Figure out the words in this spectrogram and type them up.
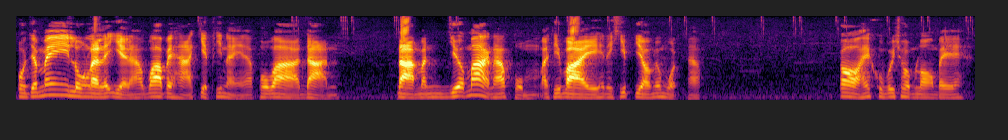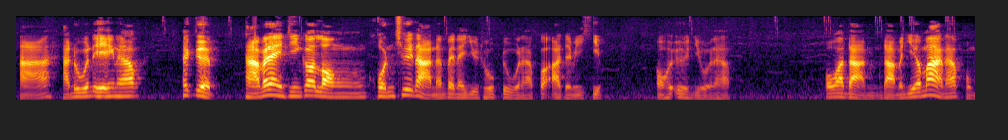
ผมจะไม่ลงรายละเอียดนะครับว่าไปหาเก็บที่ไหนนะเพราะว่าด่านด่านมันเยอะมากนะครับ ผมอธิบายในคลิปเดียวไม่หมดนะครับ ก็ให้คุณผู้ชมลองไปหาหาดูกันเองนะครับ ถ้าเกิดหาไม่ได้จริงก็ลองค้นชื่อด่านนั้นไปใน YouTube ดูนะครับ ก็อาจจะมีคลิปของคนอื่นอยู่นะครับ เพราะว่าด่านด่านมันเยอะมากนะครับ ผม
